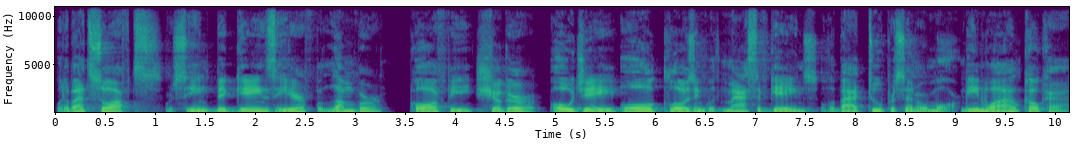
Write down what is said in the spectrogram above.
what about softs? We're seeing big gains here for lumber, coffee, sugar, OJ, all closing with massive gains of about 2% or more. Meanwhile, cocoa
